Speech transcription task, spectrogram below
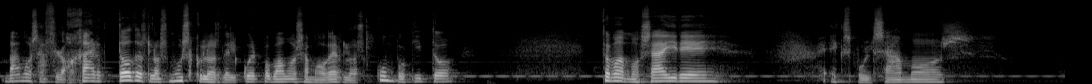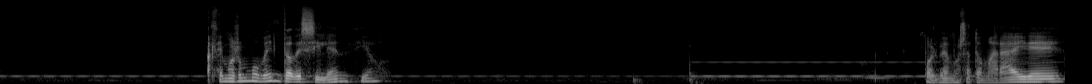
vamos a aflojar todos los músculos del cuerpo, vamos a moverlos un poquito. Tomamos aire, expulsamos. Hacemos un momento de silencio. Volvemos a tomar aire.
